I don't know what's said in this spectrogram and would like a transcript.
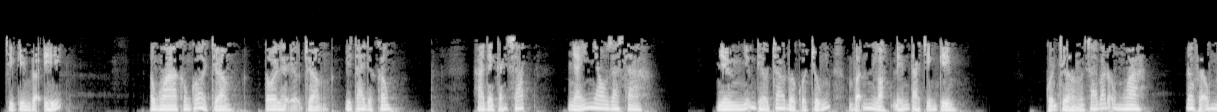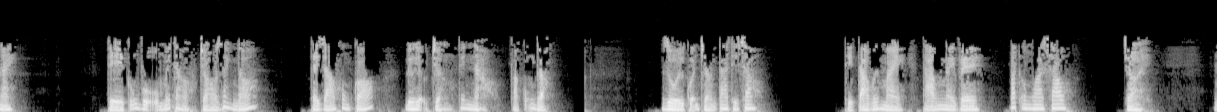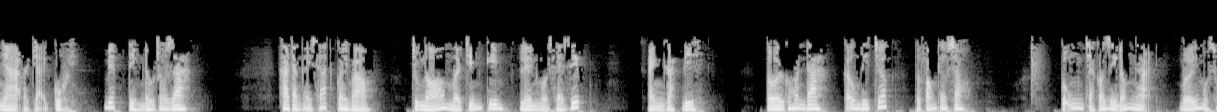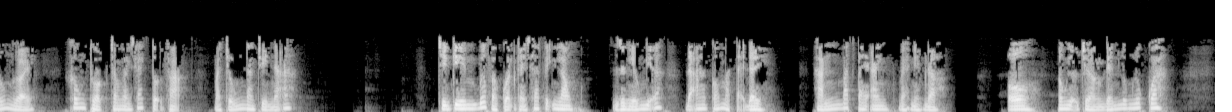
Chị Kim gợi ý. Ông Hoa không có ở trường, tôi là hiệu trưởng, đi tay được không? Hai tên cảnh sát nháy nhau ra xa. Nhưng những điều trao đổi của chúng vẫn lọt đến tai chính Kim. Quận trưởng sai bắt ông Hoa, đâu phải ông này. Thì cũng vụ mấy thằng học trò danh đó. Thầy giáo không có, đưa hiệu trưởng tên nào và cũng được. Rồi quận trưởng ta thì sao? Thì tao với mày thả ông này về, bắt ông Hoa sau. Trời, nhà ở trại củi, biết tìm đâu cho ra. Hai thằng cảnh sát quay vào, chúng nó mời chín kim lên ngồi xe jeep. Anh gạt đi. Tôi có Honda, các ông đi trước, tôi phóng theo sau. Cũng chả có gì đó ngại với một số người không thuộc trong danh sách tội phạm mà chúng đang truy nã. Chín Kim bước vào quận cảnh sát Vĩnh Long, Dương Hiếu Nghĩa đã có mặt tại đây. Hắn bắt tay anh vẻ niềm nở. Ồ, ông hiệu trưởng đến lung lúc quá.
